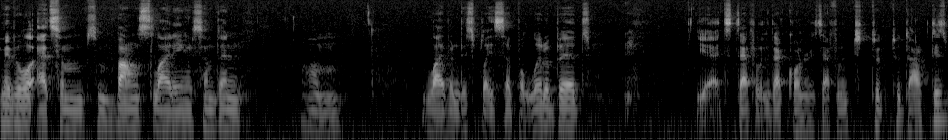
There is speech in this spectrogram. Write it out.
Maybe we'll add some, some bounce lighting or something um, liven this place up a little bit. Yeah it's definitely that corner is definitely too, too dark. This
